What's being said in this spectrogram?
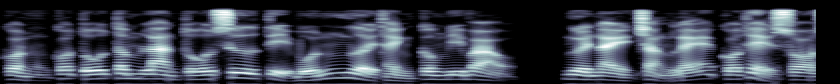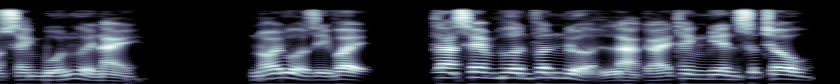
còn có tố tâm lan tố sư tỷ bốn người thành công đi vào, người này chẳng lẽ có thể so sánh bốn người này? Nói đùa gì vậy, ta xem hơn phân nửa là cái thanh niên sức châu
